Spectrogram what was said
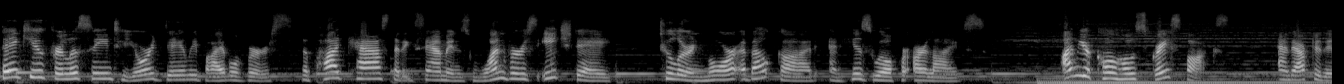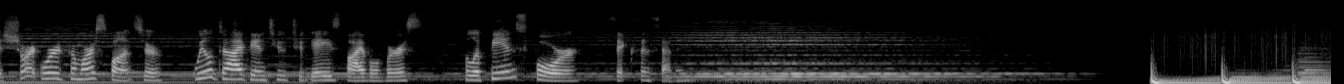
Thank you for listening to Your Daily Bible Verse, the podcast that examines one verse each day to learn more about God and His will for our lives. I'm your co host, Grace Fox, and after this short word from our sponsor, we'll dive into today's Bible verse, Philippians 4 6 and 7.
